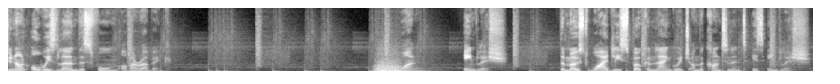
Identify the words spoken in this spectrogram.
do not always learn this form of Arabic. 1. English. The most widely spoken language on the continent is English.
